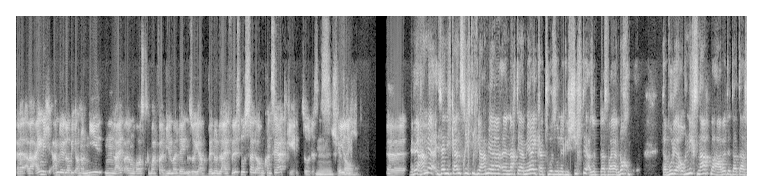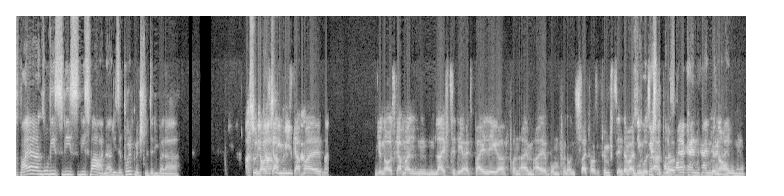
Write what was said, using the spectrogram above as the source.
äh, aber eigentlich haben wir, glaube ich, auch noch nie ein Live-Album rausgebracht, weil wir immer denken, so, ja, wenn du live willst, musst du halt auch ein Konzert gehen. So, das ist mhm, schwierig. Genau. Äh, wir haben ja, ist ja nicht ganz richtig, wir haben ja äh, nach der Amerika-Tour so eine Geschichte, also das war ja noch, da wurde ja auch nichts nachbearbeitet, das war ja dann so, wie es war, ne? diese Pultmitschnitte, die wir da. Achso, die genau, es gab, irgendwie. Es gab mal, Genau, es gab mal ein Live-CD als Beileger von einem Album von uns 2015, da war also die USA-Tour. Das war ja kein, kein, genau. kein Album.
